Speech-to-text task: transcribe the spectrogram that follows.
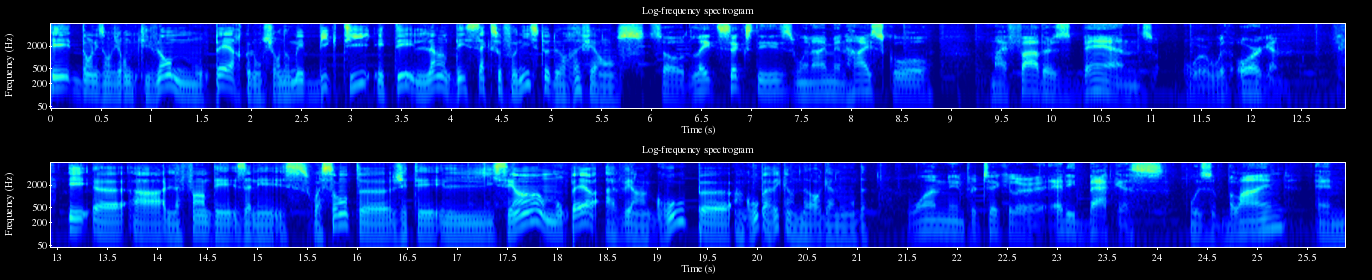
Et dans les environs de Cleveland, mon père, que l'on surnommait Big T, était l'un des saxophonistes de référence. So, late 60s, when I'm in high school, my father's bands were with organ. Et euh, à la fin des années 60, euh, j'étais lycéen, mon père avait un groupe, euh, un groupe avec un orgue à monde. One in particular, Eddie Backus, was blind and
